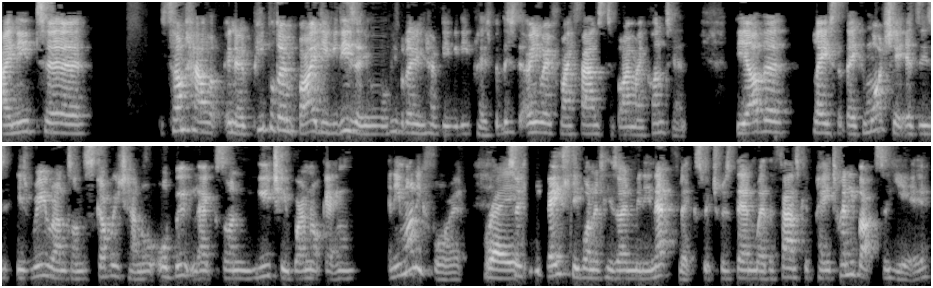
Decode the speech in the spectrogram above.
I need to somehow, you know, people don't buy DVDs anymore. People don't even have DVD players, but this is the only way for my fans to buy my content. The other place that they can watch it is, is, is reruns on Discovery Channel or bootlegs on YouTube where I'm not getting any money for it. Right. So he basically wanted his own mini Netflix, which was then where the fans could pay 20 bucks a year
